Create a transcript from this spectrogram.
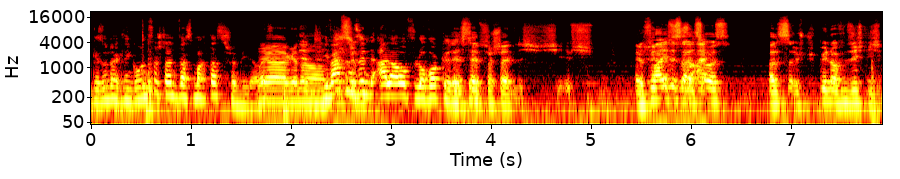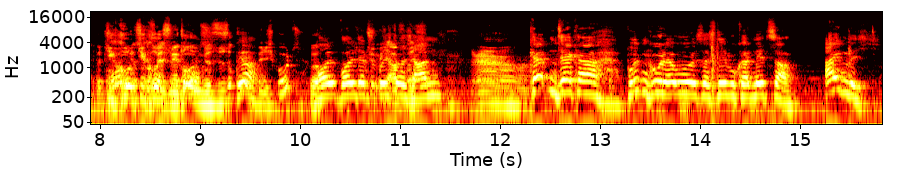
gesunder Klingonenverstand, was macht das schon wieder? Was? Ja, genau. Die Waffen sind alle auf Lovok Das ist gerichtet. selbstverständlich. Ich, ich Das empfinde heißt, es als, ist als, als ich bin offensichtlich Die, das die gefällt größte mir Bedrohung, gut. das ist okay, Ja. finde ich gut. Wol Voldemort Tut mich spricht euch an. Captain Decker, Brückenkuh der USS Nebukadnezar. Eigentlich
